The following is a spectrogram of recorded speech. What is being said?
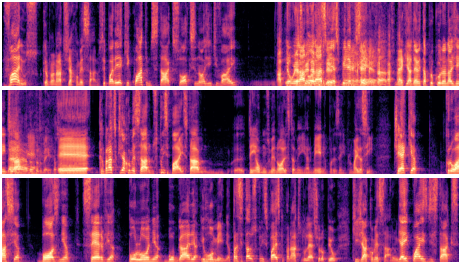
Vários campeonatos já começaram. Separei aqui quatro destaques só, que senão a gente vai Até o entrar no horário do ESPN ESPN FC. exato. né, que já devem estar procurando a gente lá. É, tá tudo bem. Tá É, campeonatos que já começaram, dos principais, tá? É, Tem alguns menores também, Armênia, por exemplo. Mas assim, Tchequia, Croácia, Bósnia, Sérvia, Polônia, Bulgária e Romênia. Para citar os principais campeonatos do leste europeu que já começaram. E aí, quais destaques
